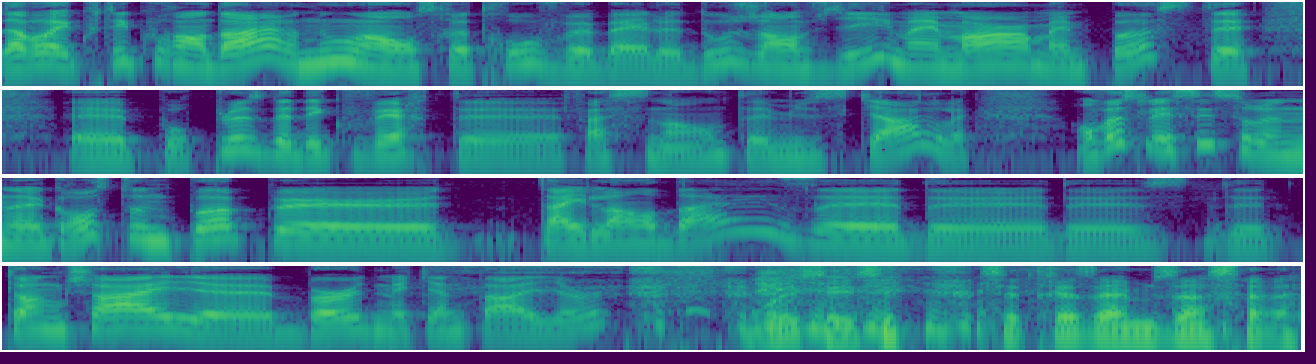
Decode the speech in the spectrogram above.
d'avoir écouté Courant d'air. Nous, on se retrouve euh, ben, le 12 janvier, même heure, même poste, euh, pour plus de découvertes euh, fascinantes, musicales. On va se laisser sur une grosse tune pop euh, thaïlandaise de, de, de Tongue Chai Bird McIntyre. Oui, c'est- très amusant, sa,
